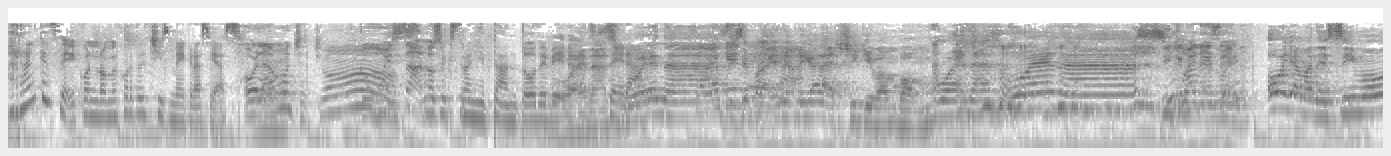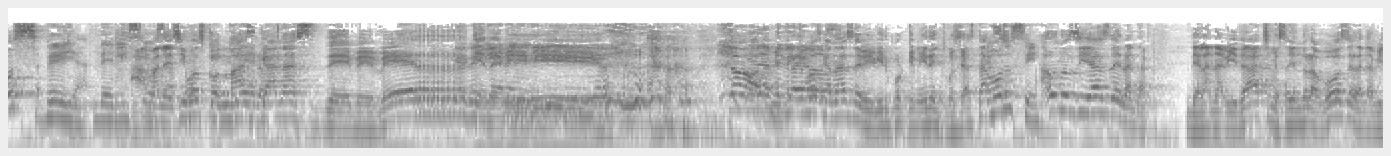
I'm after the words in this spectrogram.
Arránquense con lo mejor del chisme, gracias. Hola, muchachos. ¿Cómo están? Nos extrañé tanto, de veras. Buenas, Será. buenas. Dice por ahí mi amiga la Chiqui Bombón. Buenas, buenas. ¿Y qué Buenas, buenas. Hoy amanecimos. Bella, deliciosa. Amanecimos con más quiero. ganas de beber Que de vivir. no, también traemos ganas de vivir porque miren, pues ya estamos sí. a unos días de la, de la Navidad. Se me está yendo la voz de la Navidad.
